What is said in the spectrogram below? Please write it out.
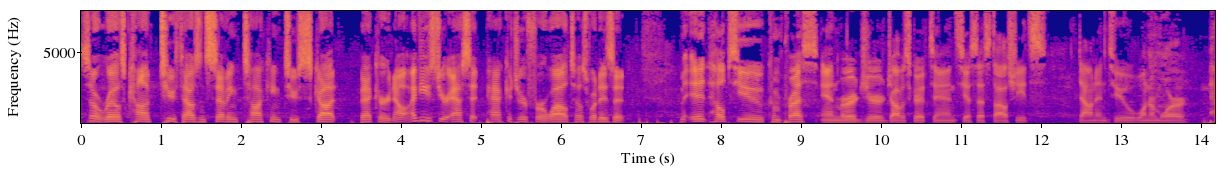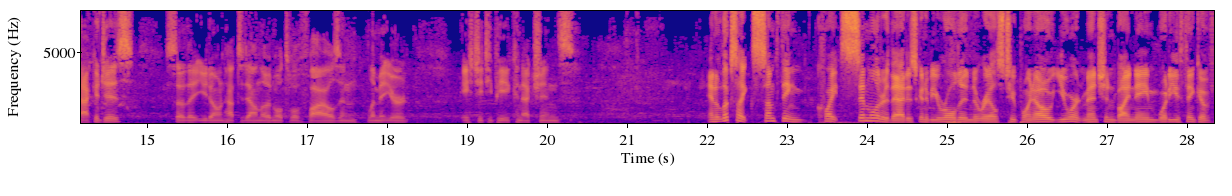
So, RailsConf 2007, talking to Scott Becker. Now, I've used your asset packager for a while. Tell us what is it? It helps you compress and merge your JavaScript and CSS style sheets down into one or more packages so that you don't have to download multiple files and limit your HTTP connections. And it looks like something quite similar to that is going to be rolled into Rails 2.0. You weren't mentioned by name. What do you think of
